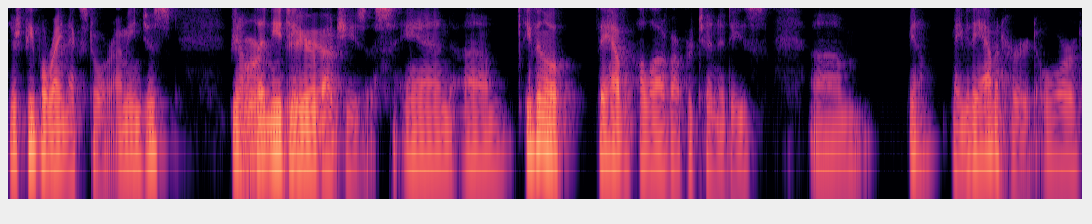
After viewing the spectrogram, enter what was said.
there's people right next door. I mean, just you know, Sure. that need to Yeah, hear yeah. about Jesus. And um, even though they have a lot of opportunities, um, you know, maybe they haven't heard or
